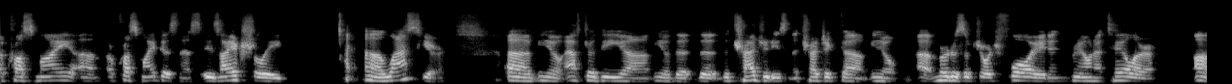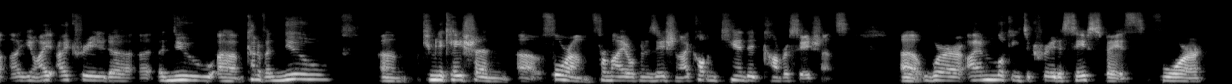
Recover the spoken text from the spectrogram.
across my uh, across my business is I actually uh, last year um, you know, after the uh, you know the, the the tragedies and the tragic uh, you know uh, murders of George Floyd and Breonna Taylor, uh, uh, you know, I, I created a, a new um, kind of a new um, communication uh, forum for my organization. I call them candid conversations, where I'm looking to create a safe space for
